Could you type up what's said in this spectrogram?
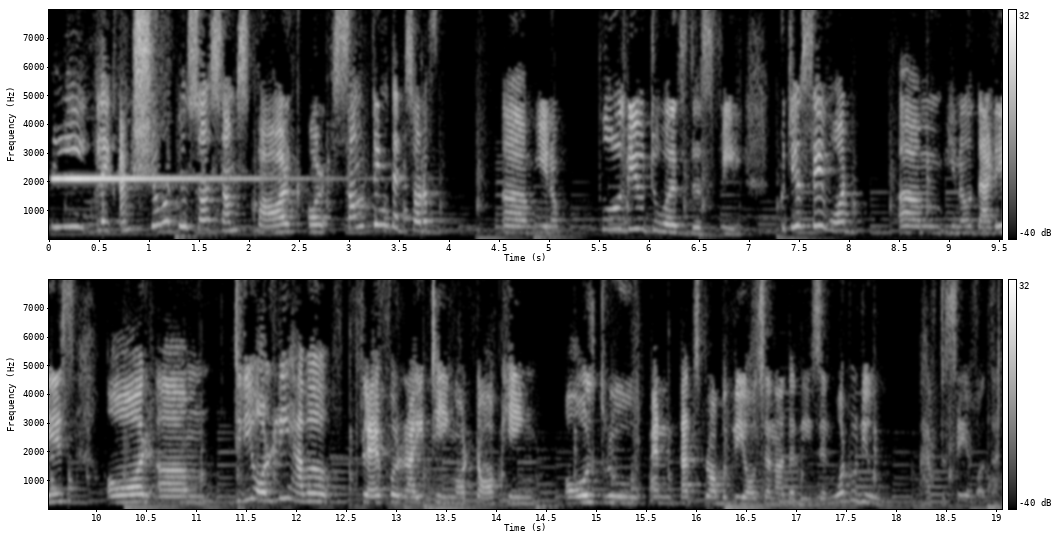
see like i'm sure you saw some spark or something that sort of um, you know pulled you towards this field. Could you say what um, you know that is or um, did you already have a flair for writing or talking all through and that's probably also another reason what would you have to say about that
